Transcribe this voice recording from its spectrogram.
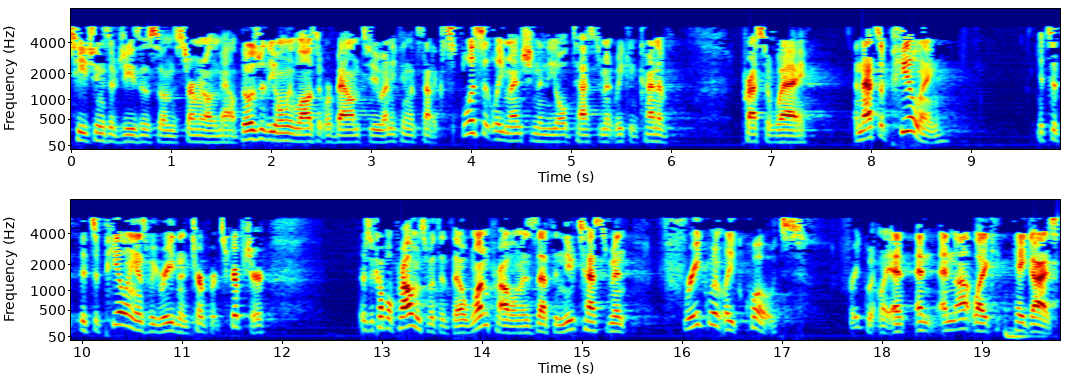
teachings of Jesus on the Sermon on the Mount. Those are the only laws that we're bound to. Anything that's not explicitly mentioned in the Old Testament, we can kind of press away. And that's appealing. It's, a, it's appealing as we read and interpret Scripture. There's a couple problems with it, though. One problem is that the New Testament frequently quotes, frequently, and, and, and not like, hey guys,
